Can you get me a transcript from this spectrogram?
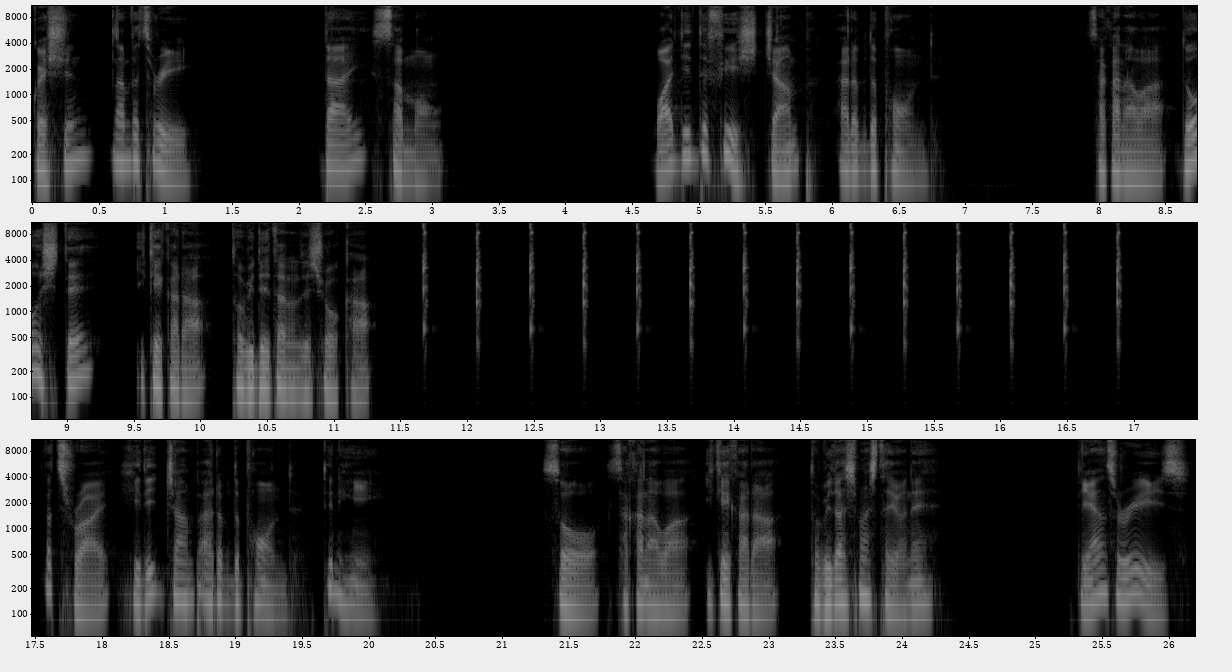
Question number three 第3問 Why did the fish jump out of the pond? 魚はどうして池から飛び出たのでしょうか That's right, he did jump out of the pond, didn't he? そう、魚は池から飛び出しましたよね。The answer is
